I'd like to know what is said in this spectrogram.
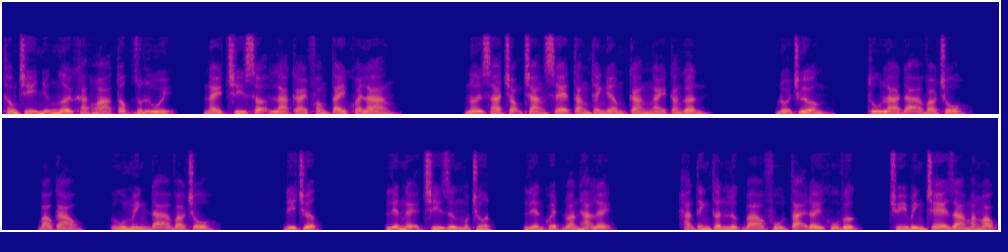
thông chi những người khác hỏa tốc rút lui, này chỉ sợ là cái phòng tay khoai lang. Nơi xa trọng trang xe tăng thanh âm càng ngày càng gần. Đội trưởng, Tu La đã vào chỗ. Báo cáo, U Minh đã vào chỗ. Đi trước. Liên nghệ chỉ dừng một chút, liền quyết đoán hạ lệnh. Hắn tinh thần lực bao phủ tại đây khu vực, truy binh che giả mang mọc,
